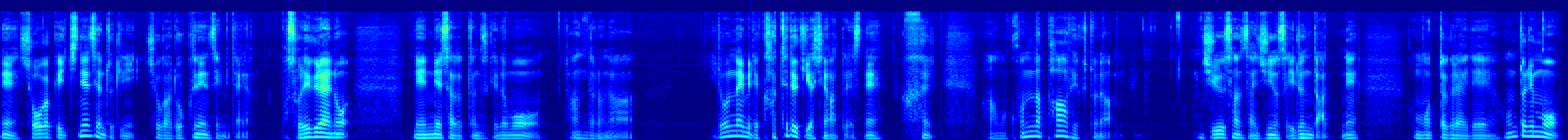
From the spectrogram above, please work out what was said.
ね、小学1年生の時に小学6年生みたいな、まあ、それぐらいの年齢差だったんですけどもなんだろうな。いろんな意味で勝てる気がしなかったですね。はい、あもうこんなパーフェクトな13歳14歳いるんだってね思ったぐらいで本当にも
